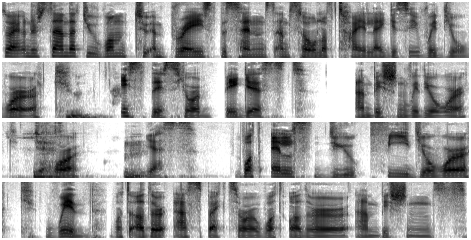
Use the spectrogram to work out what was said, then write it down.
so I understand that you want to embrace the sense and soul of Thai legacy with your work. Mm. Is this your biggest ambition with your work? Yes. Or mm. yes. What else do you feed your work with? What other aspects or what other ambitions?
